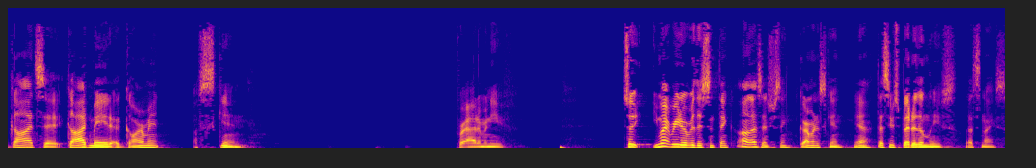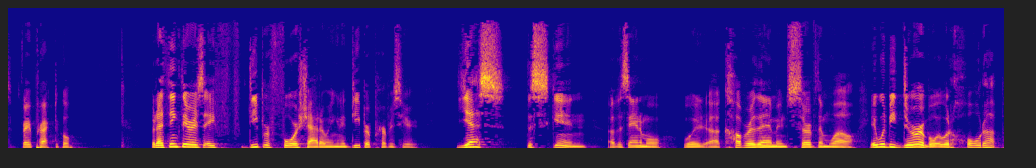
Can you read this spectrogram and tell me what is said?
God said, God made a garment of skin for Adam and Eve. So you might read over this and think, oh, that's interesting. Garment of skin. Yeah, that seems better than leaves. That's nice. Very practical. But I think there is a f- deeper foreshadowing and a deeper purpose here. Yes, the skin of this animal would uh, cover them and serve them well. It would be durable. It would hold up.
